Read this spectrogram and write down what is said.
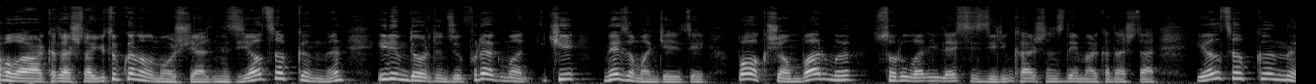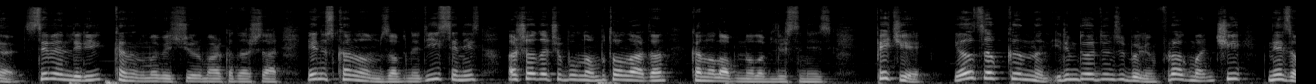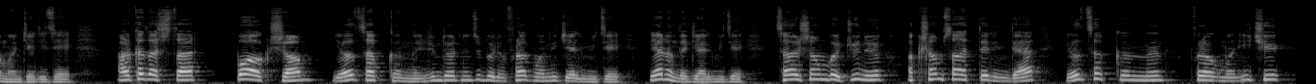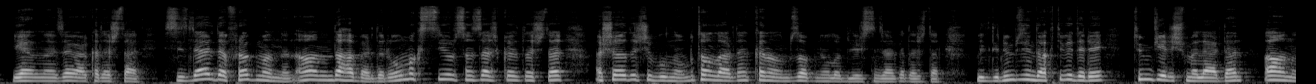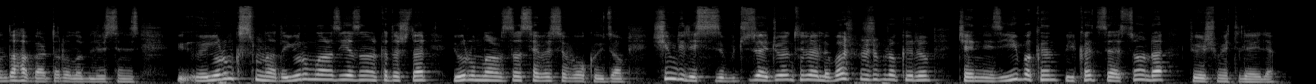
Merhabalar arkadaşlar YouTube kanalıma hoş geldiniz. Yağız Sapkın'ın İlim 4. Fragman 2 ne zaman gelecek? Bu akşam var mı? Sorular ile sizlerin karşınızdayım arkadaşlar. Yağız Sapkın'ı sevenleri kanalıma bekliyorum arkadaşlar. Henüz kanalımıza abone değilseniz aşağıdaki bulunan butonlardan kanala abone olabilirsiniz. Peki Yağız Sapkın'ın 24. bölüm fragman 2 ne zaman gelecek? Arkadaşlar bu akşam Yağız Hakkı'nın 24. bölüm fragmanı gelmeyecek. Yarın da gelmeyecek. Çarşamba günü akşam saatlerinde Yağız Hakkı'nın fragman 2 yayınlanacak arkadaşlar. Sizler de fragmanın anında haberdar olmak istiyorsanız arkadaşlar aşağıdaki bulunan butonlardan kanalımıza abone olabilirsiniz arkadaşlar. Bildirim zilini de aktif ederek tüm gelişmelerden anında haberdar olabilirsiniz. Yorum kısmına da yorumlarınızı yazın arkadaşlar. Yorumlarınızı seve seve okuyacağım. Şimdilik sizi bu güzel görüntülerle baş başa bırakıyorum. Kendinize iyi bakın. Birkaç saat sonra görüşmek dileğiyle.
